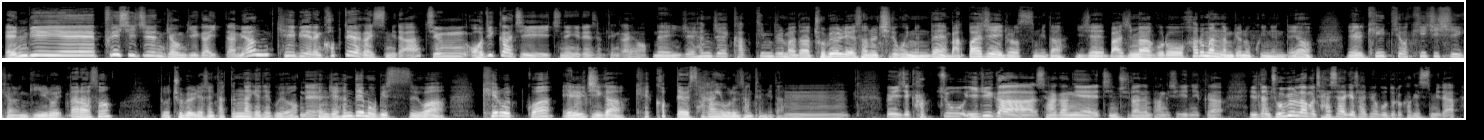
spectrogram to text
NBA의 프리시즌 경기가 있다면 KBL엔 컵 대회가 있습니다. 지금 어디까지 진행이 된 상태인가요? 네, 이제 현재 각 팀들마다 조별 예선을 치르고 있는데 막바지에 이르렀습니다. 이제 마지막으로 하루만 남겨놓고 있는데요. 내일 KT와 KCC 경기로 따라서 또 조별 예선이 다 끝나게 되고요. 네. 현재 현대모비스와 캐롯과 LG가 컵 대회 4강에 오른 상태입니다. 음, 그럼 이제 각조 1위가 4강에 진출하는 방식이니까 일단 조별로 한번 자세하게 살펴보도록 하겠습니다.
